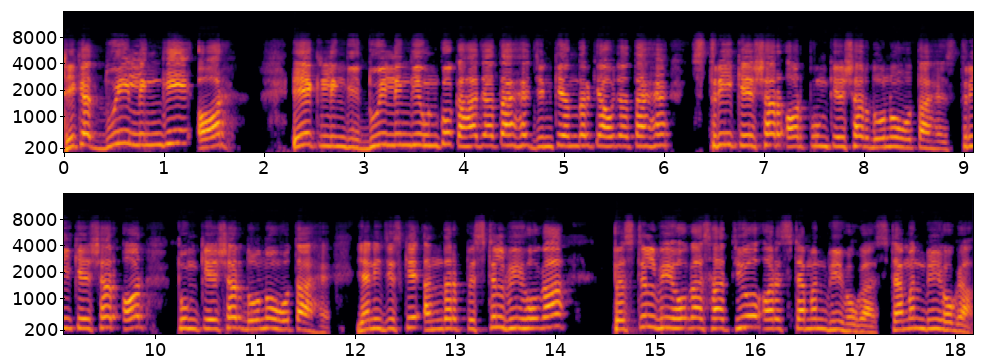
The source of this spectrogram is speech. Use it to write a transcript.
ठीक है, द्विलिंगी और एक लिंगी द्विलिंगी उनको कहा जाता है जिनके अंदर क्या हो जाता है? स्त्री केशर और पुंकेशर दोनों होता है। स्त्री केशर और पुंकेशर दोनों होता है। यानी जिसके अंदर पिस्टल भी होगा पिस्टल भी होगा साथियों और स्टेमन भी होगा स्टेमन भी होगा।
